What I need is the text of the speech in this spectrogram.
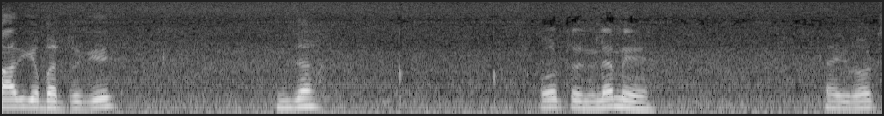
பாதிக்கப்பட்டிருக்கு. இந்த ரோட்டு நிலைமை ரோட்.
